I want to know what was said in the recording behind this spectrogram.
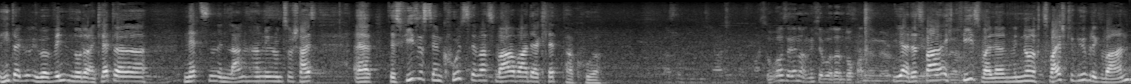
hinter überwinden oder an Kletternetzen entlanghangeln und so Scheiß. Äh, das fieseste und coolste, was war, war der Klettparcours. Sowas erinnert mich aber dann doch an American Ja, das war echt fies, weil dann nur noch zwei Stück übrig waren.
